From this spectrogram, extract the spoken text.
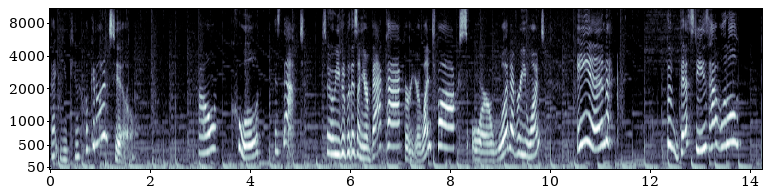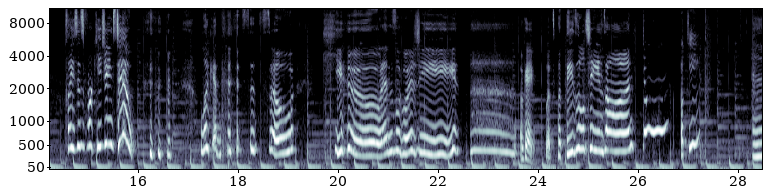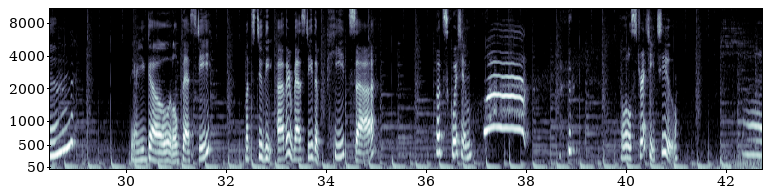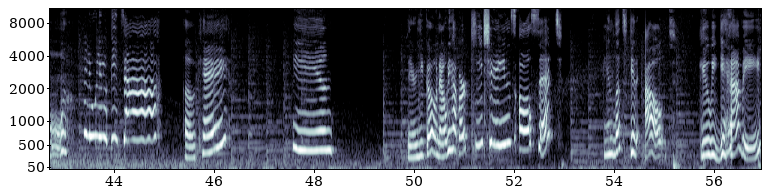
that you can hook it onto. How cool is that? So you could put this on your backpack or your lunchbox or whatever you want. And the besties have little places for keychains too. Look at this, it's so cute and squishy. Okay, let's put these little chains on. Okay. And there you go, little bestie. Let's do the other bestie, the pizza. Let's squish him. A little stretchy too. Oh, hello little pizza. Okay. And there you go. Now we have our keychains all set. And let's get out Gooey Gabby.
